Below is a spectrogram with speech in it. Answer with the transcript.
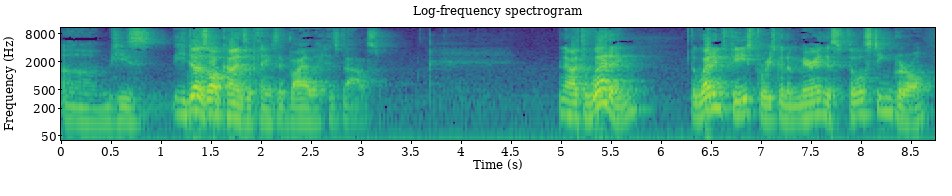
Um, he's, he does all kinds of things that violate his vows. Now, at the wedding, the wedding feast where he's going to marry this Philistine girl,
